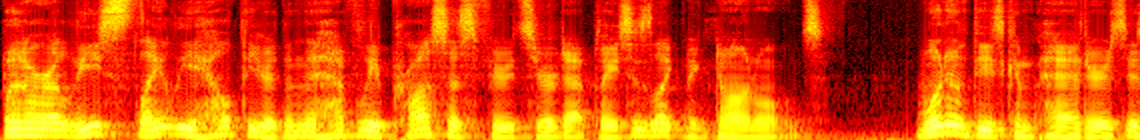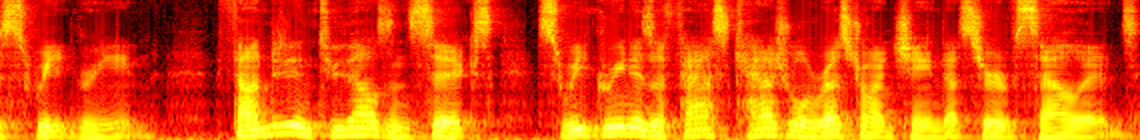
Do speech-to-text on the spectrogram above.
but are at least slightly healthier than the heavily processed food served at places like McDonald's. One of these competitors is Sweetgreen. Founded in 2006, Sweetgreen is a fast casual restaurant chain that serves salads.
